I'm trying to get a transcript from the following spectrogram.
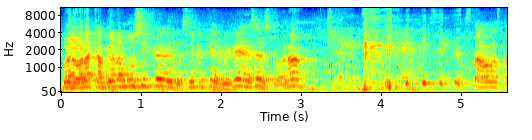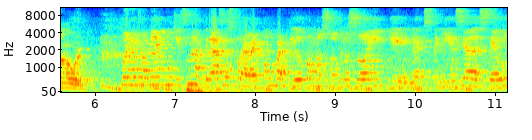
Bueno, ahora cambió la música y los tienen que reggae, es esto, ¿verdad? bueno. Bueno, Fabián, muchísimas gracias por haber compartido con nosotros hoy eh, la experiencia de Zeus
